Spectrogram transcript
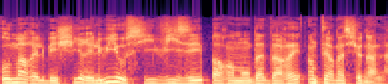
Omar El-Béchir est lui aussi visé par un mandat d'arrêt international.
